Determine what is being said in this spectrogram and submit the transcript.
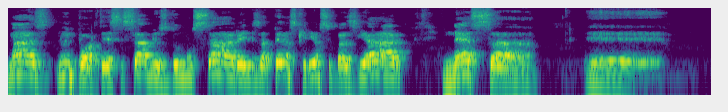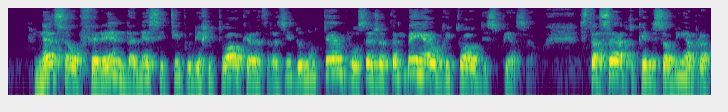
mas não importa, esses sábios do Mussar, eles apenas queriam se basear nessa, eh, nessa oferenda, nesse tipo de ritual que era trazido no templo, ou seja, também era um ritual de expiação. Está certo que ele só vinha para,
